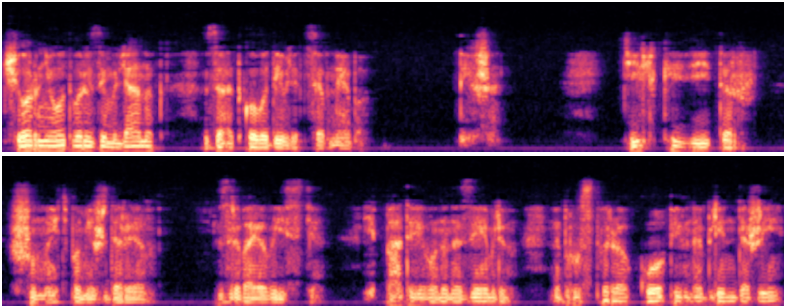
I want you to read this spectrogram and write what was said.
Чорні отвори землянок загадково дивляться в небо. Тиша. Тільки вітер шумить поміж дерев, зриває листя, і падає воно на землю, на бруствера окопів, на бліндажі,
